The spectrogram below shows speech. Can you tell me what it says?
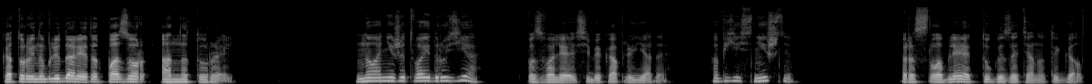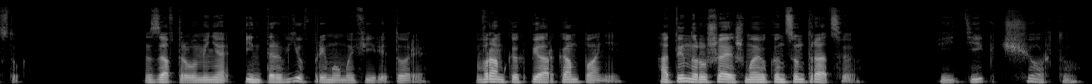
Которые наблюдали этот позор Анна Турель. «Но они же твои друзья», — позволяю себе каплю яда. «Объяснишься?» Расслабляет туго затянутый галстук. «Завтра у меня интервью в прямом эфире, Тори, в рамках пиар-компании, а ты нарушаешь мою концентрацию». «Иди к черту».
